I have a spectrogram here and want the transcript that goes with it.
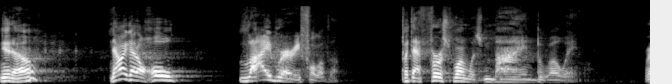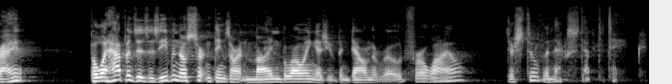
You know? Now I got a whole library full of them. But that first one was mind blowing, right? But what happens is, is even though certain things aren't mind blowing as you've been down the road for a while, there's still the next step to take.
